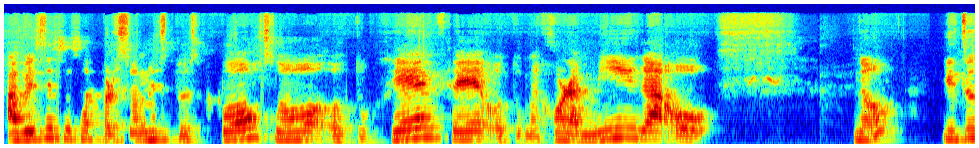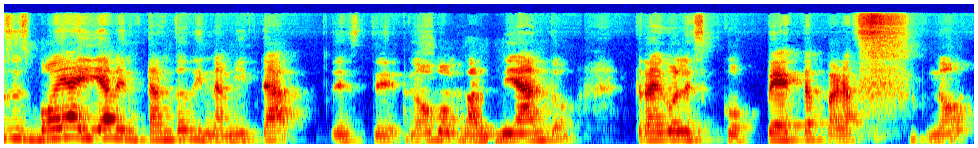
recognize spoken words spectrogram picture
A veces esa persona es tu esposo o tu jefe o tu mejor amiga o, ¿no? Y entonces voy ahí aventando dinamita, este, ¿no? Bombardeando, traigo la escopeta para, ¿no?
